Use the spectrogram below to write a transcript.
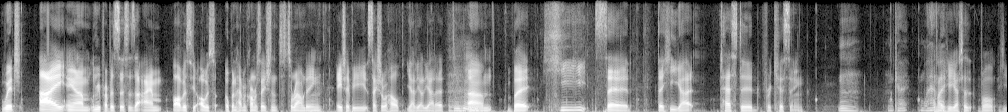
which I am, let me preface this, is that I am obviously always open to having conversations surrounding HIV, sexual health, yada, yada, yada. Um, but he said that he got tested for kissing. Mm. Okay. What happened? Like he got to, well, he.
